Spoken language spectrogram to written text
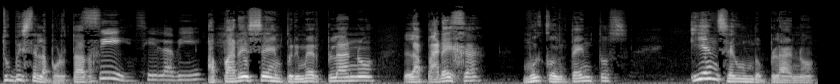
¿tú viste la portada? Sí, sí la vi. Aparece en primer plano la pareja, muy contentos, y en segundo plano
